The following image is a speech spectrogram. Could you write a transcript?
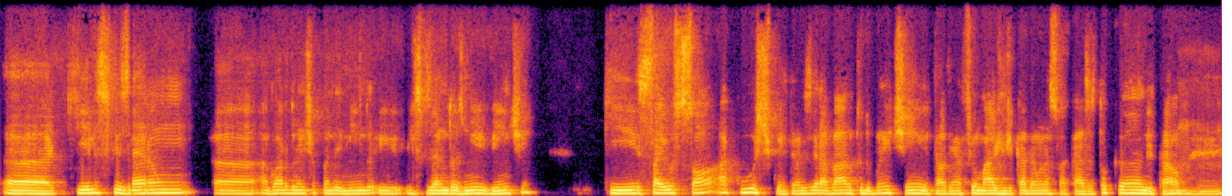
uh, que eles fizeram agora durante a pandemia, eles fizeram em 2020, que saiu só acústico, então eles gravaram tudo bonitinho e tal, tem a filmagem de cada um na sua casa tocando e tal. Uhum.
